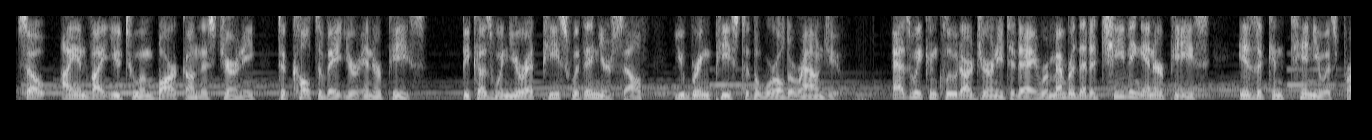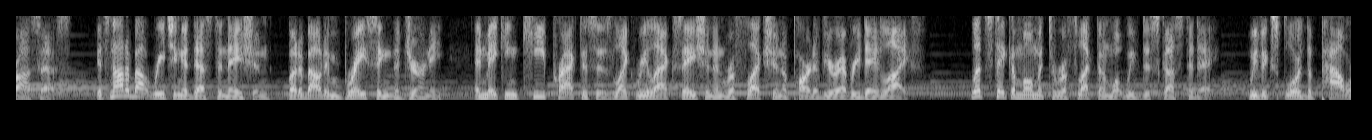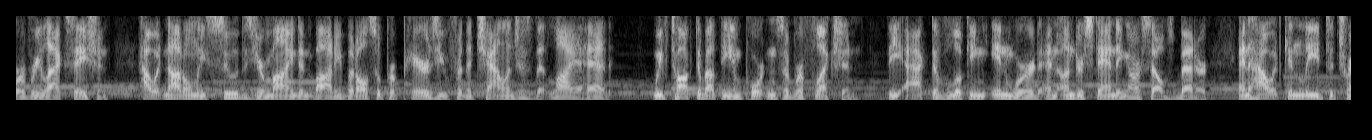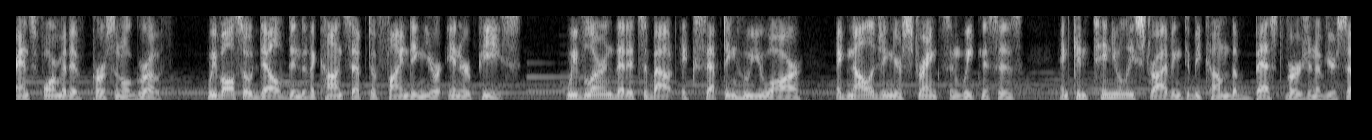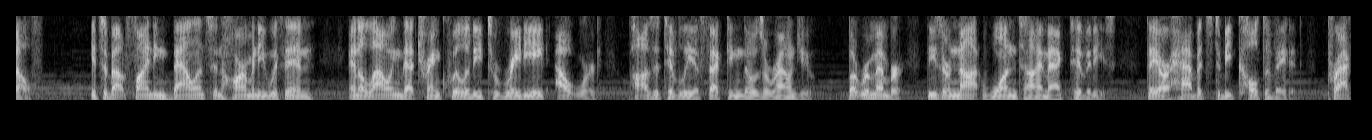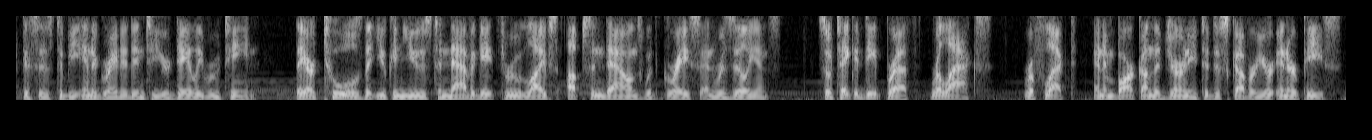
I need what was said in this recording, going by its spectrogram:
So, I invite you to embark on this journey to cultivate your inner peace because when you're at peace within yourself, you bring peace to the world around you. As we conclude our journey today, remember that achieving inner peace is a continuous process. It's not about reaching a destination, but about embracing the journey and making key practices like relaxation and reflection a part of your everyday life. Let's take a moment to reflect on what we've discussed today. We've explored the power of relaxation, how it not only soothes your mind and body but also prepares you for the challenges that lie ahead. We've talked about the importance of reflection, the act of looking inward and understanding ourselves better, and how it can lead to transformative personal growth. We've also delved into the concept of finding your inner peace. We've learned that it's about accepting who you are, acknowledging your strengths and weaknesses, and continually striving to become the best version of yourself. It's about finding balance and harmony within, and allowing that tranquility to radiate outward, positively affecting those around you. But remember, these are not one-time activities. They are habits to be cultivated, practices to be integrated into your daily routine. They are tools that you can use to navigate through life's ups and downs with grace and resilience. So take a deep breath, relax, reflect, and embark on the journey to discover your inner peace.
